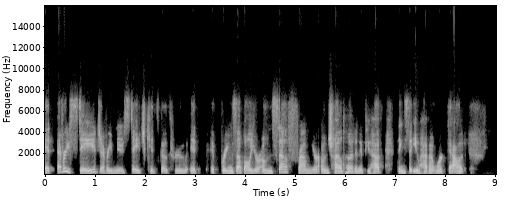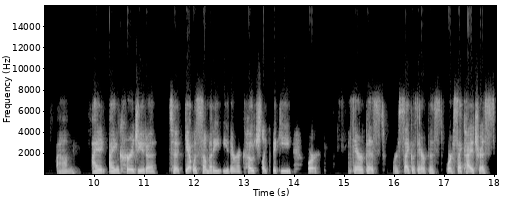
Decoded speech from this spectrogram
at every stage, every new stage kids go through, it it brings up all your own stuff from your own childhood. And if you have things that you haven't worked out, um, I, I encourage you to, to get with somebody, either a coach like Vicki or a therapist or a psychotherapist or a psychiatrist.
